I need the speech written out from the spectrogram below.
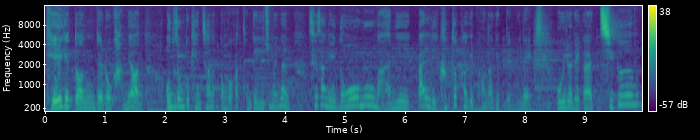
계획했던 대로 가면 어느 정도 괜찮았던 것 같은데 요즘에는 세상이 너무 많이 빨리 급격하게 변하기 때문에 오히려 내가 지금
